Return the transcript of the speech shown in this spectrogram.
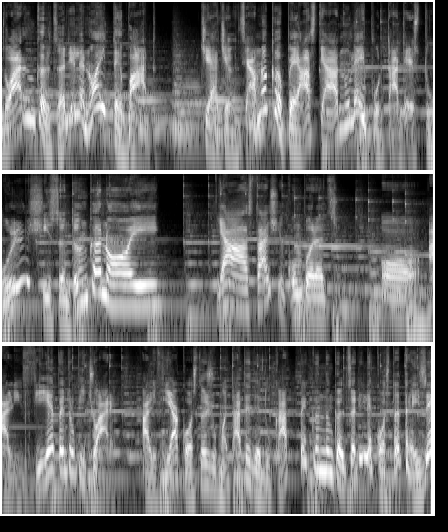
Doar încălțările noi te bat. Ceea ce înseamnă că pe astea nu le-ai purtat destul și sunt încă noi. Ia asta și cumpărăți o alifie pentru picioare. Alifia costă jumătate de ducat, pe când încălțările costă 30.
